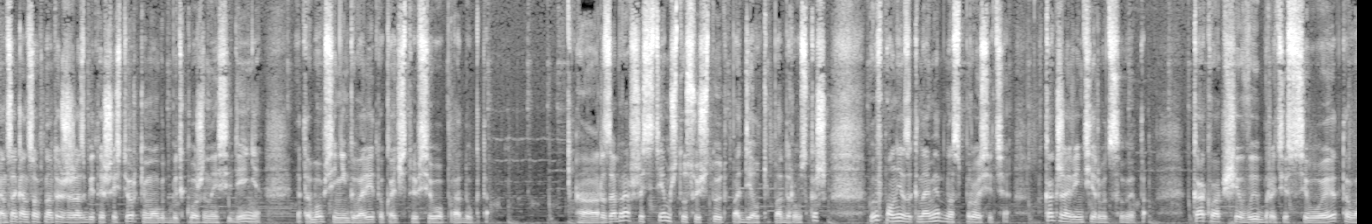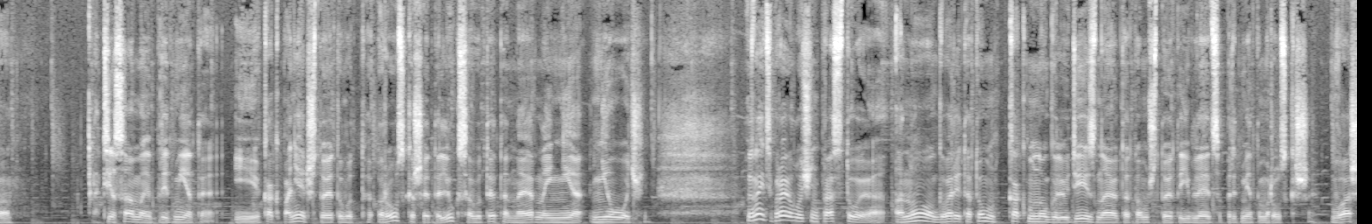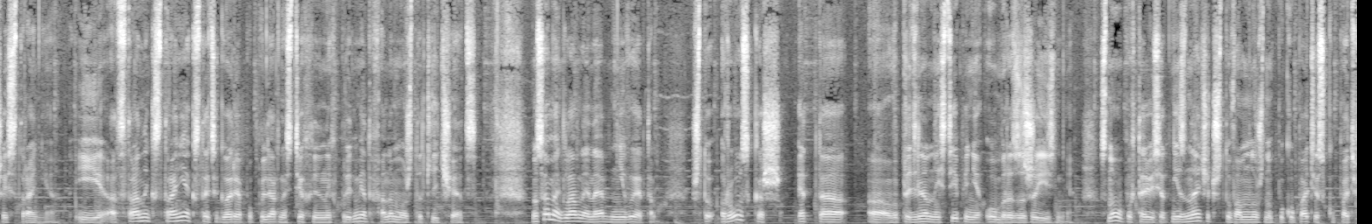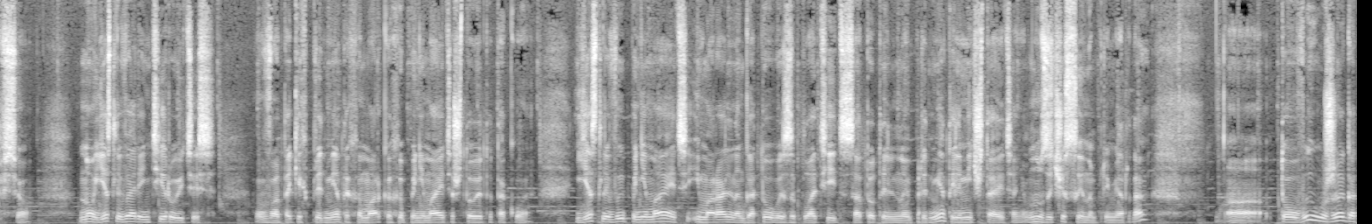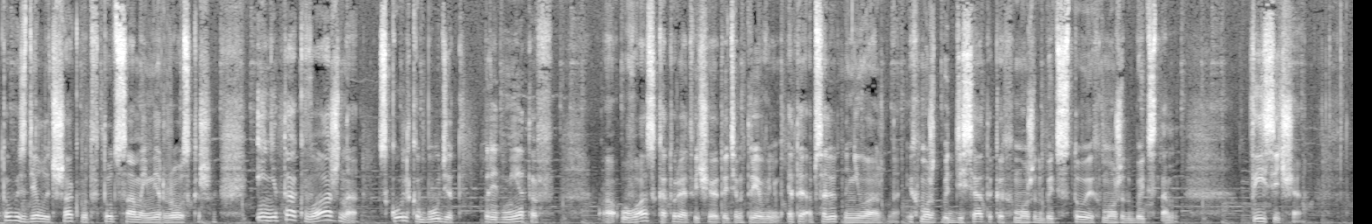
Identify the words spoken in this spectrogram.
конце концов, на той же разбитой шестерке могут быть кожаные сиденья. Это вовсе не говорит о качестве всего продукта. А, разобравшись с тем, что существуют подделки под роскошь, вы вполне закономерно спросите, а как же ориентироваться в этом? Как вообще выбрать из всего этого те самые предметы и как понять, что это вот роскошь, это люкс, а вот это, наверное, не, не очень. Вы знаете, правило очень простое. Оно говорит о том, как много людей знают о том, что это является предметом роскоши в вашей стране. И от страны к стране, кстати говоря, популярность тех или иных предметов, она может отличаться. Но самое главное, наверное, не в этом, что роскошь – это а, в определенной степени образ жизни. Снова повторюсь, это не значит, что вам нужно покупать и скупать все. Но если вы ориентируетесь в таких предметах и марках и понимаете, что это такое. Если вы понимаете и морально готовы заплатить за тот или иной предмет или мечтаете о нем, ну, за часы, например, да, а, то вы уже готовы сделать шаг вот в тот самый мир роскоши. И не так важно, сколько будет предметов а, у вас, которые отвечают этим требованиям. Это абсолютно не важно. Их может быть десяток, их может быть сто, их может быть там тысяча,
